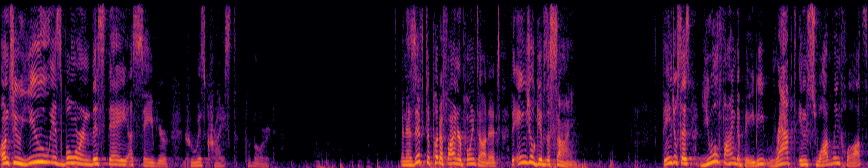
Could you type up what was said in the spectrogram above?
Unto you is born this day a Savior who is Christ the Lord. And as if to put a finer point on it, the angel gives a sign. The angel says, You will find a baby wrapped in swaddling cloths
